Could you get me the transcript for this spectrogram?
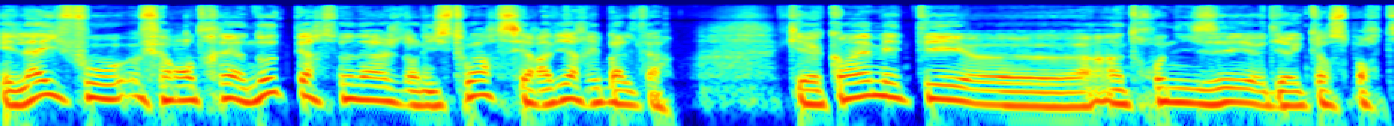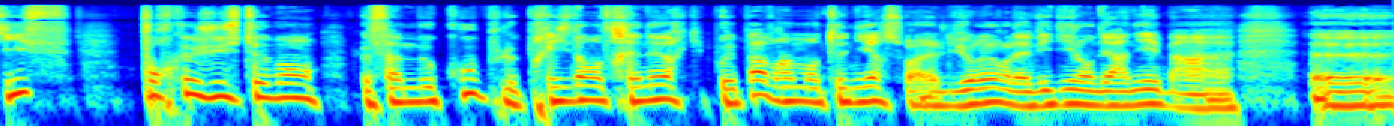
Et là, il faut faire entrer un autre personnage dans l'histoire, c'est Javier Ribalta, qui a quand même été euh, intronisé euh, directeur sportif pour que justement le fameux couple président-entraîneur qui pouvait pas vraiment tenir sur la durée, on l'avait dit l'an dernier, ben, euh,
